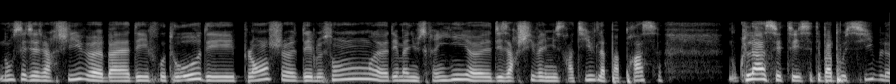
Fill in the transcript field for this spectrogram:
Donc c'est des archives, bah, des photos, des planches, des leçons, des manuscrits, des archives administratives, de la paperasse. Donc là, c'était c'était pas possible.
